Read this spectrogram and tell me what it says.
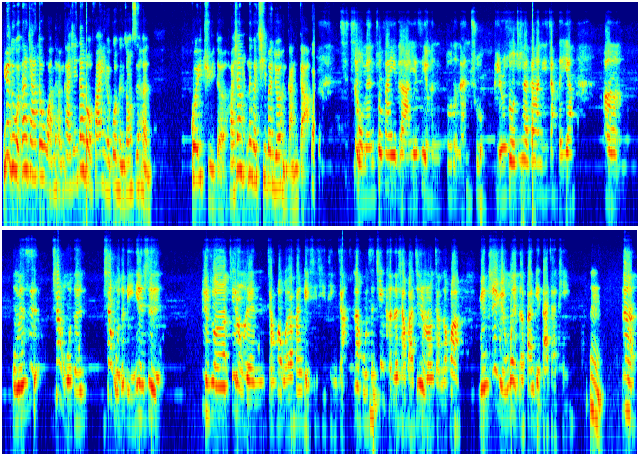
因为如果大家都玩的很开心，但如果翻译的过程中是很规矩的，好像那个气氛就会很尴尬。其实我们做翻译的啊，也是有很多的难处。比如说，就像刚刚你讲的一样，呃，我们是像我的，像我的理念是，比如说金融人讲话，我要翻给西西听这样。那我是尽可能想把金融人讲的话原汁原味的翻给大家听。嗯，那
